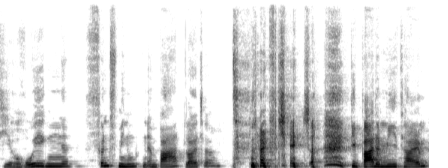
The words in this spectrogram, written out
die ruhigen fünf Minuten im Bad, Leute. Life Changer. Die Bade-Me-Time.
